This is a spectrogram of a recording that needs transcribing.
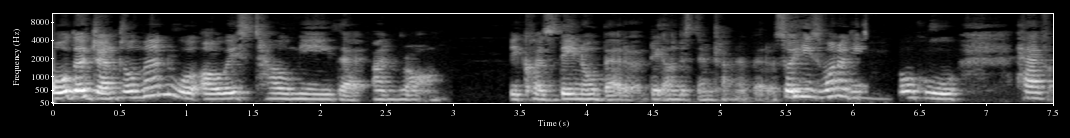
older gentlemen will always tell me that i'm wrong because they know better they understand china better so he's one of these people who have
